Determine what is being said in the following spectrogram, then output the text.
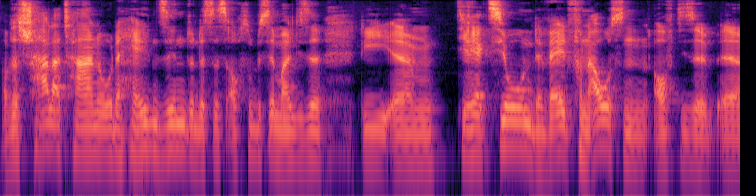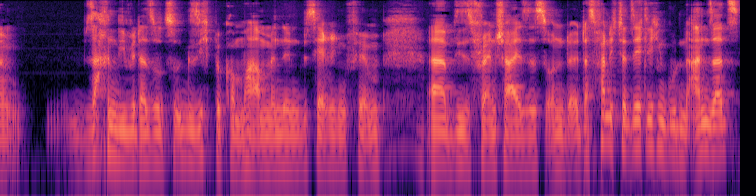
ob das Scharlatane oder Helden sind und das ist auch so ein bisschen mal diese, die, ähm, die Reaktion der Welt von außen auf diese, ähm, Sachen, die wir da so zu Gesicht bekommen haben in den bisherigen Filmen äh, dieses Franchises. Und äh, das fand ich tatsächlich einen guten Ansatz,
